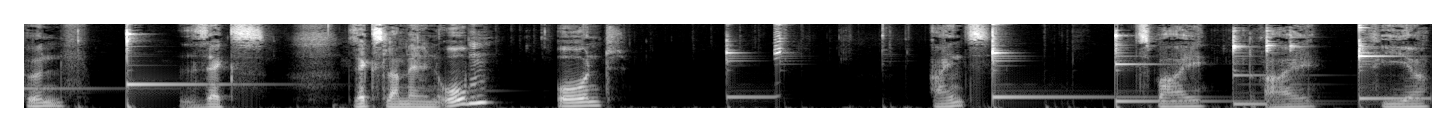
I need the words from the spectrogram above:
fünf, sechs. Sechs Lamellen oben und eins, zwei, drei, vier,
